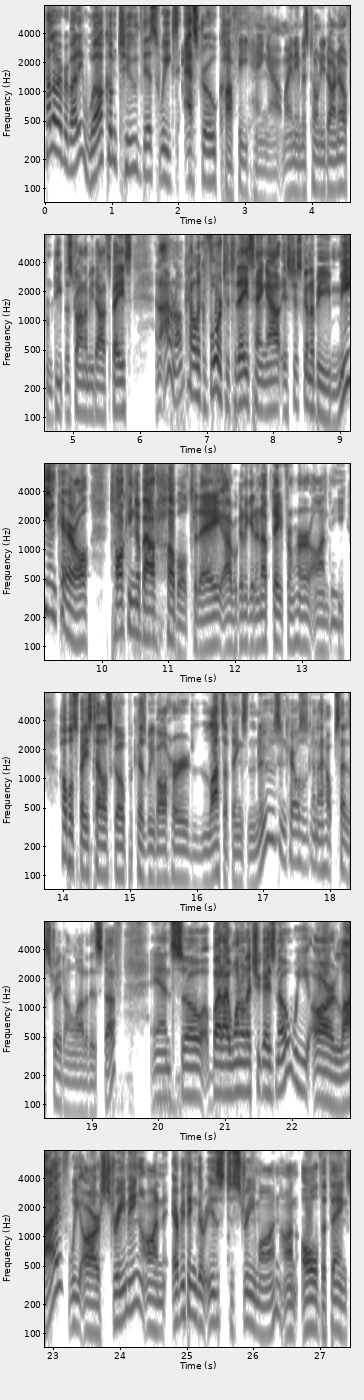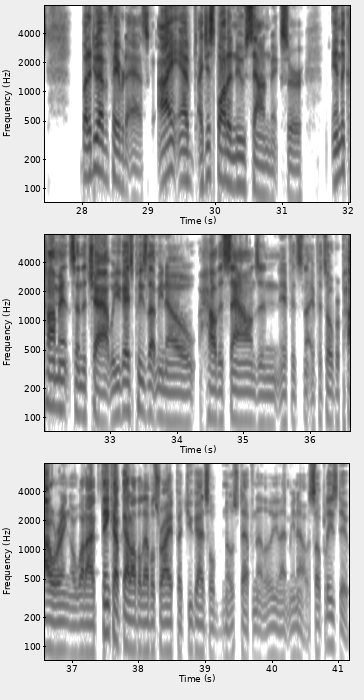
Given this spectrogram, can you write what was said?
Hello, everybody. Welcome to this week's Astro Coffee Hangout. My name is Tony Darnell from deepastronomy.space. And I don't know, I'm kind of looking forward to today's hangout. It's just going to be me and Carol talking about Hubble today. Uh, we're going to get an update from her on the Hubble Space Telescope because we've all heard lots of things in the news, and Carol's going to help set us straight on a lot of this stuff. And so, but I want to let you guys know we are live. We are streaming on everything there is to stream on, on all the things but I do have a favor to ask. I have I just bought a new sound mixer. In the comments and the chat, will you guys please let me know how this sounds and if it's not if it's overpowering or what? I think I've got all the levels right, but you guys will most definitely let me know. So please do.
